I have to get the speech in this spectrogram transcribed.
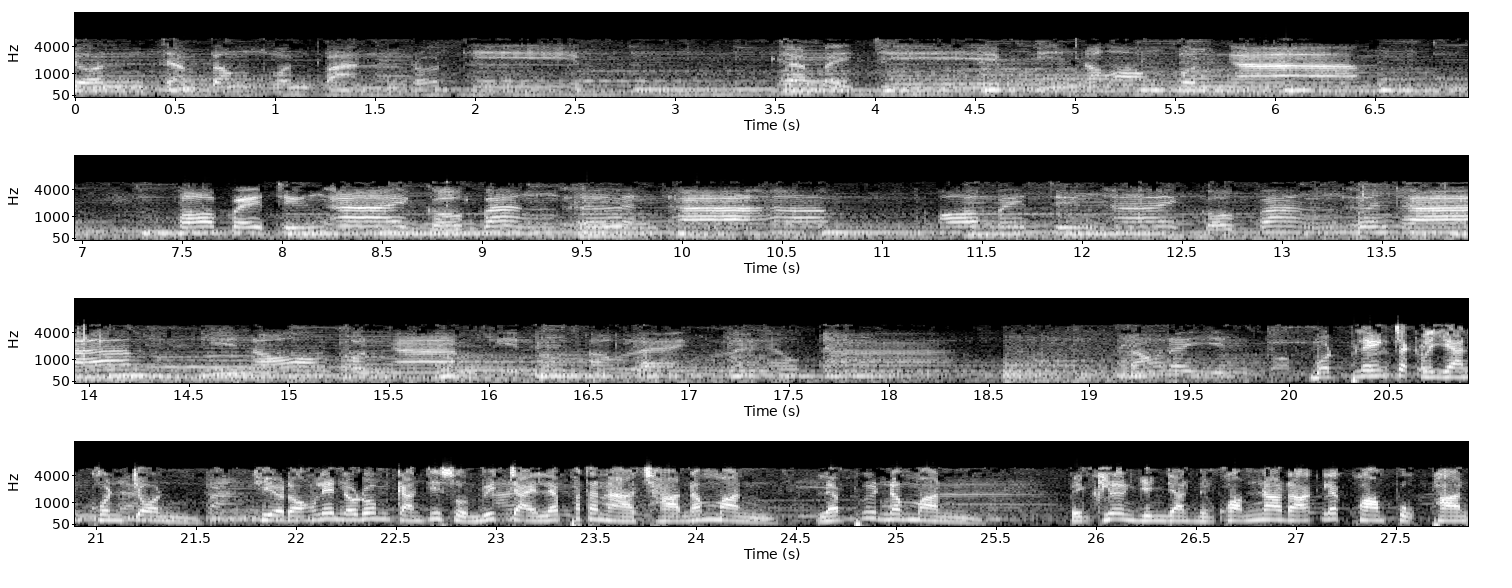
จนจำต้องทนปั่นรถจีบจะไปจีบพี่น้องคนงาม พอไปถึงอ้ายก็ฟังเอินถาม พอไปถึงอ้ายก็ฟังเอินถาม เพลงจักรยานคนจน ที่ร้องเล่นร่วมกันที่ศูนย์วิจัยและพัฒนาชาน้ำมัน และพืชน้ำมัน เป็นเครื่องยืนยันถึงความน่ารักและความผูกพัน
